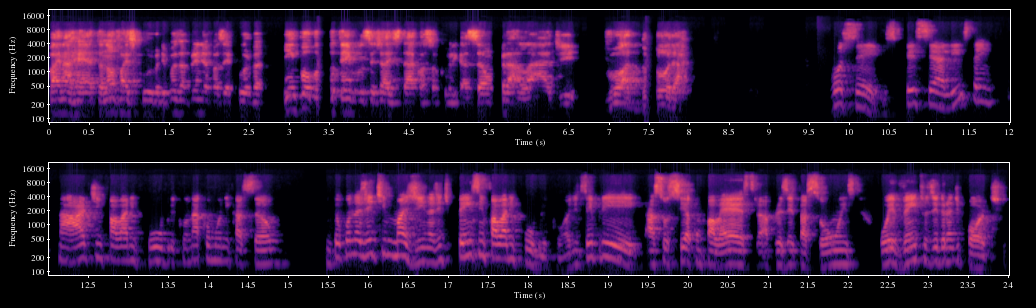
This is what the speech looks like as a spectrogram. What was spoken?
vai na reta, não faz curva, depois aprende a fazer curva. Em pouco tempo você já está com a sua comunicação para lá de voadora. Você, especialista em, na arte em falar em público, na comunicação. Então, quando a gente imagina, a gente pensa em falar em público, a gente sempre associa com palestra, apresentações ou eventos de grande porte.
